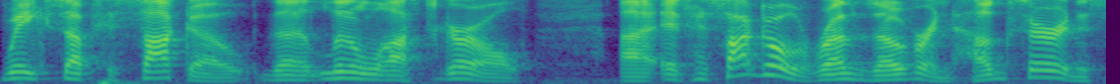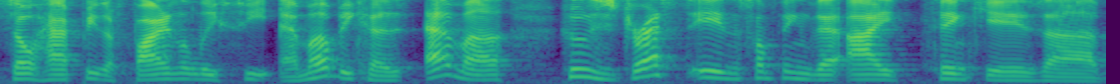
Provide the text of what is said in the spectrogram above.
wakes up Hisako, the little lost girl, uh, and Hisako runs over and hugs her and is so happy to finally see Emma because Emma, who's dressed in something that I think is uh,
